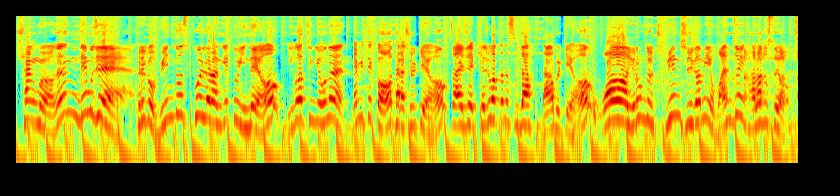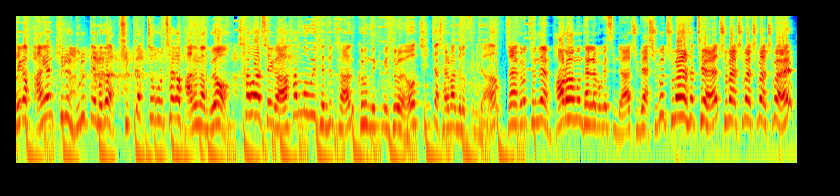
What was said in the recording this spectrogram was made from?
창문은 리무진 그리고 윈도우 스포일러라는 게또 있네요. 이거 같은 경우는 맨 밑에 거 달아줄게요. 자 이제 개조가 끝났습니다. 나가볼게요. 와 여러분들 주행 질감이 완전히 달라졌어요. 제가 방향키를 누를 때마다 즉각적으로 차가 반응하고요. 차와 제가 한 몸이 된 듯한 그런 느낌이 들어요. 진짜 잘 만들었습니다. 자 그렇다면 바로 한번 달려보겠습니다. 준비하시고 출발 스타트! 출발 출발 출발 출발!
